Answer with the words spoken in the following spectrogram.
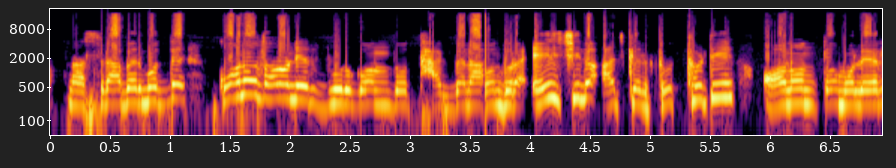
আপনার স্রাবের মধ্যে কোনো ধরনের দুর্গন্ধ থাকবে না। বন্ধুরা, এই ছিল আজকের তথ্যটি অনন্তমূলের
